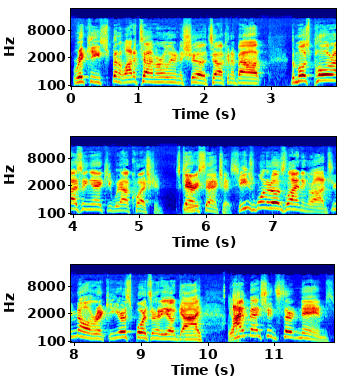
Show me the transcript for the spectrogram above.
Rickie spent a lot of time earlier in the show talking about the most polarizing Yankee without question. It's Gary mm-hmm. Sanchez. He's one of those lightning rods. You know, Rickie, you're a sports radio guy. Yep. I mentioned certain names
